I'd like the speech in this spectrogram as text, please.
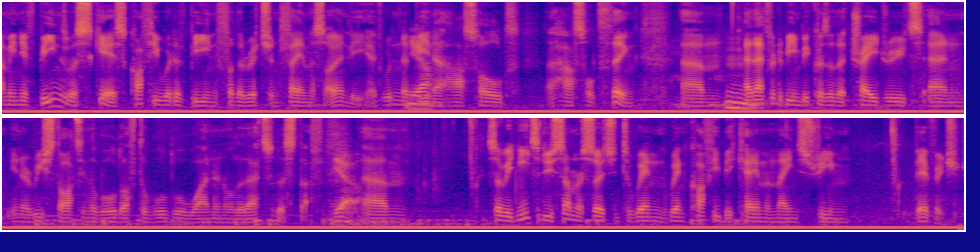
I mean, if beans were scarce, coffee would have been for the rich and famous only. It wouldn't have Yeah. been a household a household thing, um, and that would have been because of the trade routes and you know restarting the world after World War One and all of that sort of stuff. Yeah. Um, so we need to do some research into when, when coffee became a mainstream beverage.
